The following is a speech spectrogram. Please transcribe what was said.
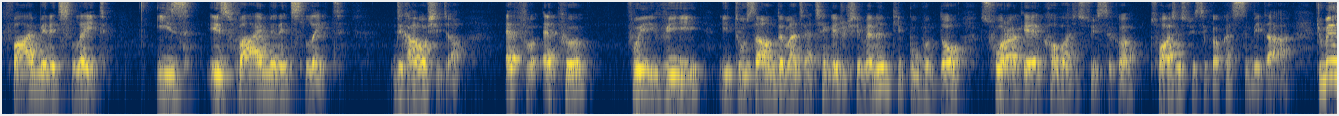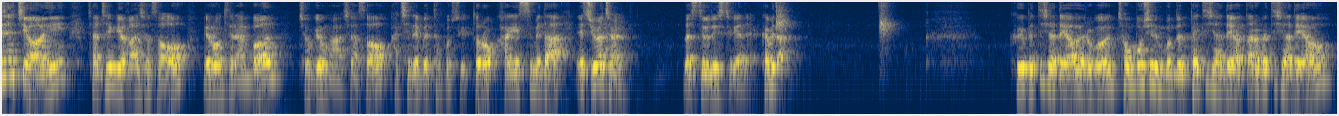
five minutes late is is five minutes late. 이제 가보시죠. F F V V 이 두 사운드만 잘 챙겨주시면은 뒷부분도 수월하게 커버하실 수 있을 것, 소화하실 수 있을 것 같습니다. 준비되셨죠? 잘 챙겨가셔서 여러분들 한번 적용하셔서 같이 내뱉어 볼 수 있도록 하겠습니다. It's your turn. Let's do this together. 갑니다. 그게 뱉으셔야 돼요, 여러분. 처음 보시는 분들 뱉으셔야 돼요. 따라 뱉으셔야 돼요.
